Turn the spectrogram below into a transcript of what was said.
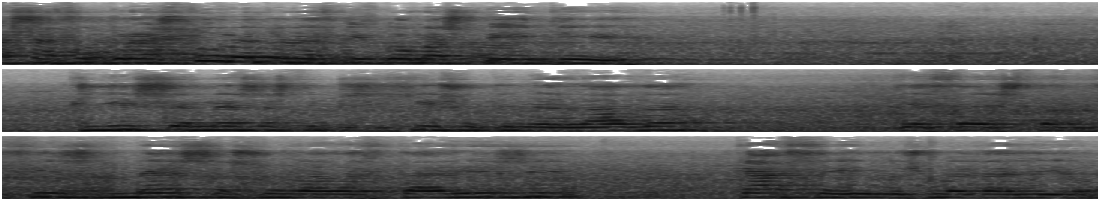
Ας αφογκραστούμε τον εθνικό μας ποιητή κλείσε μέσα στην ψυχή σου την Ελλάδα και θα αισθανθείς μέσα σου να λαχταρίζει κάθε είδους μεγαλείο.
